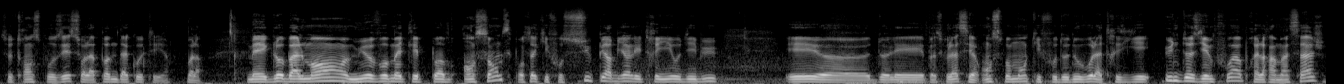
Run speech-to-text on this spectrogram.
se transposer sur la pomme d'à côté. Hein, voilà. Mais globalement, mieux vaut mettre les pommes ensemble. C'est pour ça qu'il faut super bien les trier au début et euh, de les parce que là c'est en ce moment qu'il faut de nouveau la trier une deuxième fois après le ramassage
